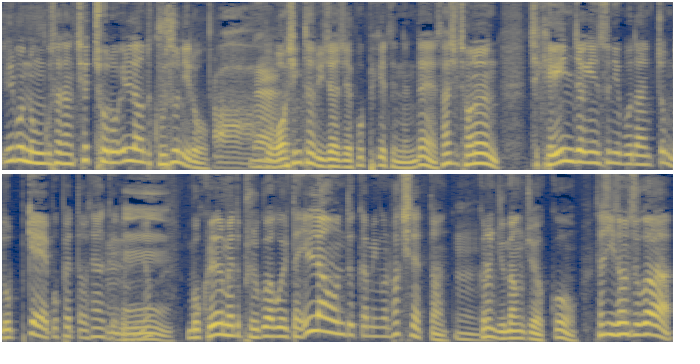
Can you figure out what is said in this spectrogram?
일본 농구 사상 최초로 1라운드 9순위로 네. 워싱턴 위저즈에 뽑히게 됐는데 사실 저는 제 개인적인 순위보다는 좀 높게 뽑혔다고 생각되거든요. 음. 뭐 그럼에도 불구하고 일단 1라운드 감인 건 확실했던 음. 그런 유망주였고 사실 이 선수가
